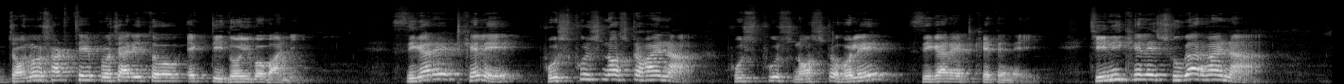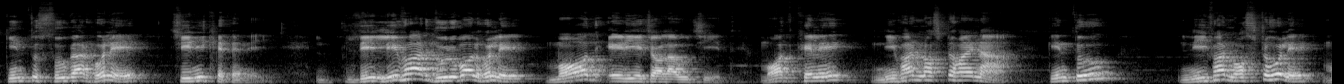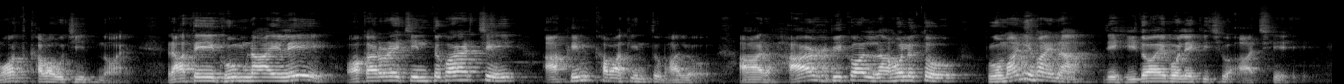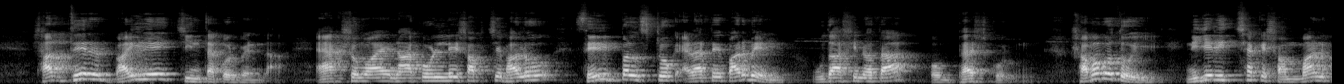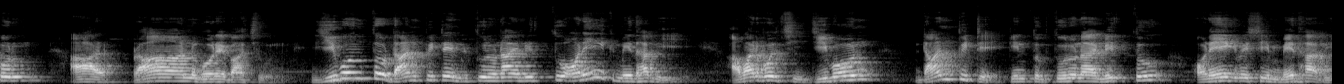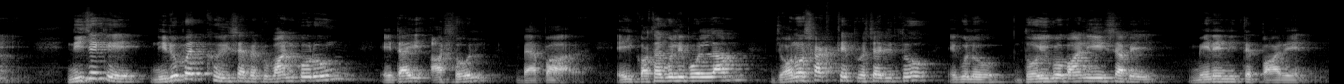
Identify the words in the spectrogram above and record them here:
জনস্বার্থে প্রচারিত একটি দৈববাণী। সিগারেট খেলে ফুসফুস নষ্ট হয় না, ফুসফুস নষ্ট হলে সিগারেট খেতে নেই। চিনি খেলে সুগার হয় না, কিন্তু সুগার হলে চিনি খেতে নেই। লিভার দুর্বল হলে মদ এড়িয়ে চলা উচিত। মদ খেলে লিভার নষ্ট হয় না, কিন্তু লিভার নষ্ট হলে মদ খাওয়া উচিত নয়। রাতে ঘুম না এলে অকারণে চিন্তা করার চেয়ে আফিম খাওয়া কিন্তু ভালো। আর হার্ট বিকল না হলে তো প্রমাণই হয় না যে হৃদয় বলে কিছু আছে। সাধ্যের বাইরে চিন্তা করবেন না। এক সময় না করলে সবচেয়ে ভালো সেরিব্রাল স্ট্রোক এড়াতে পারবেন, উদাসীনতা অভ্যাস করুন। স্বভাবতই নিজের ইচ্ছাকে সম্মান করুন আর প্রাণ ভরে বাঁচুন। জীবন তো ডান পিঠে তুলনায় মৃত্যু অনেক মেধাবী। আবার বলছি, জীবন ডান পিঠে কিন্তু তুলনায় মৃত্যু অনেক বেশি মেধাবী। নিজেকে নিরপেক্ষ হিসাবে প্রমাণ করুন, এটাই আসল ব্যাপার। এই কথাগুলি বললাম, জনস্বার্থে প্রচারিত, এগুলো দৈববাণী হিসাবে মেনে নিতে পারেন।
